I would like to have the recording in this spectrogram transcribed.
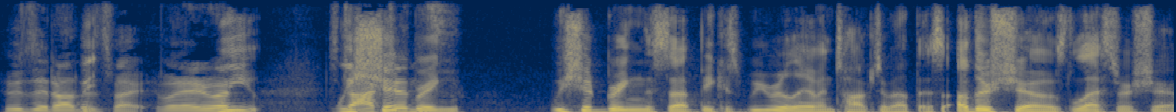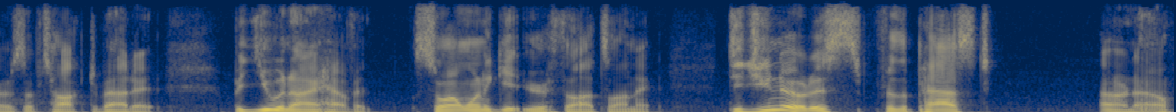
Who's in on this fight? What, anyone? We, we should bring we should bring this up because we really haven't talked about this. Other shows, lesser shows, have talked about it, but you and I haven't. So I want to get your thoughts on it. Did you notice for the past, I don't know,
